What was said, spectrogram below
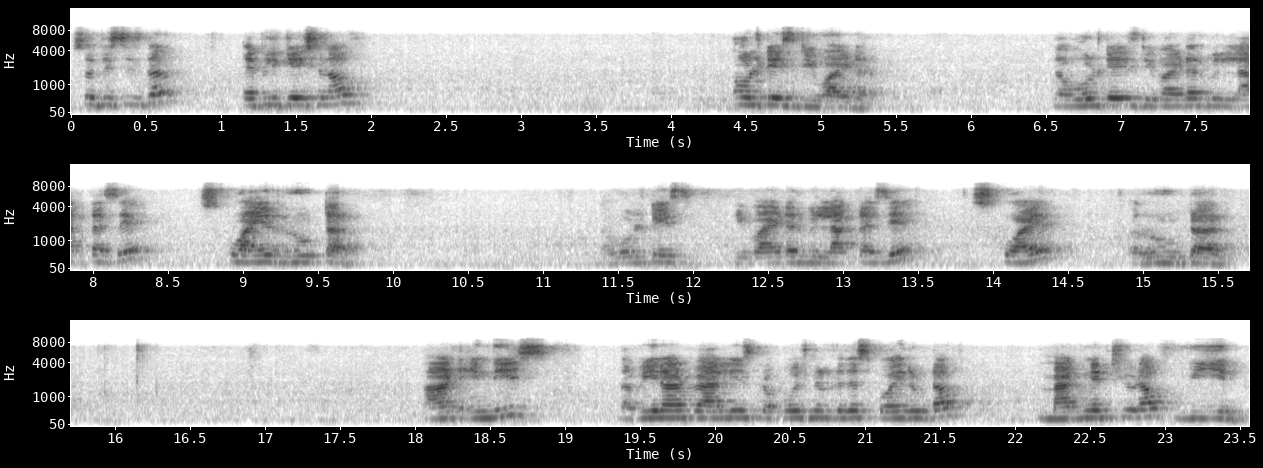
so this is the application of voltage divider. the voltage divider will act as a square rooter. The voltage divider will act as a square rooter. And in this, the V naught value is proportional to the square root of magnitude of V in.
